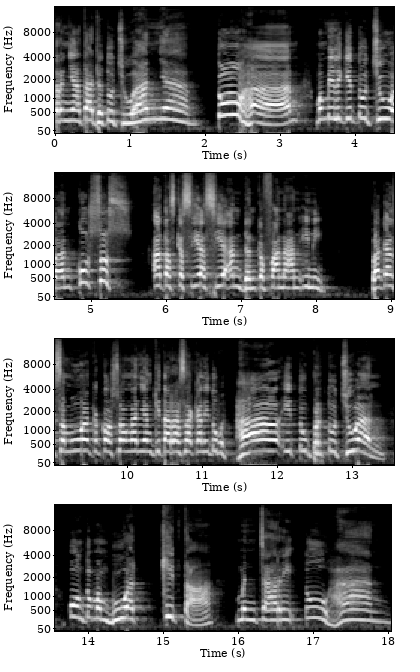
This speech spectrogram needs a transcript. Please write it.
Ternyata ada tujuannya. Tuhan memiliki tujuan khusus atas kesia-siaan dan kefanaan ini. Bahkan semua kekosongan yang kita rasakan itu, hal itu bertujuan untuk membuat kita mencari Tuhan.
